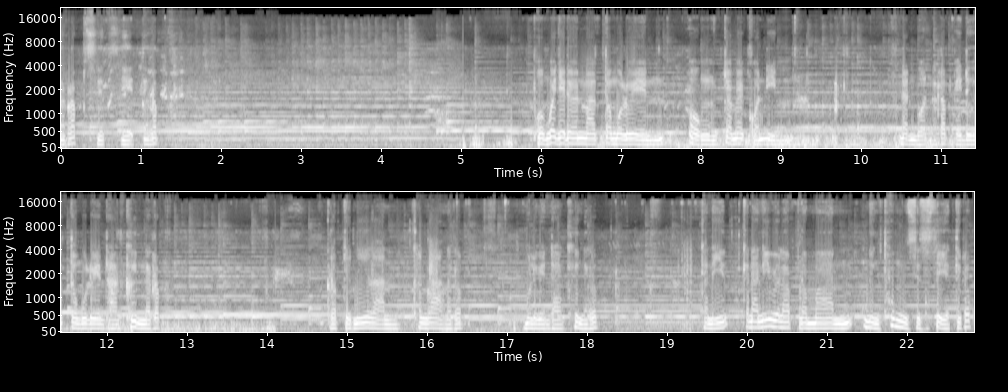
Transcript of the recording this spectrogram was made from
นะครับ เสร็จเสร็จนะครับ ผมก็จะเดินมาตรงบริเวณองค์เจ้าแม่กวนอิม ด้านบนนะครับ ไปดูตรงบริเวณทางขึ้นนะครับครับจุดนี้ลานข้างล่างนะครับ บริเวณทางขึ้นนะครับขณะนี้ขณะนี้เวลาประมาณหนึ่งทุ่มเศษๆนะครับ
